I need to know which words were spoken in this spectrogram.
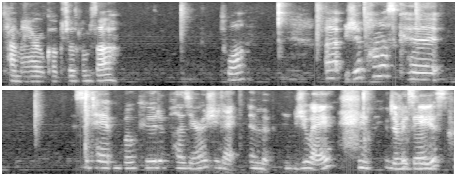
ta mère ou quelque chose comme ça. Toi? Euh, je pense que c'était beaucoup de plaisir à jouer. jouer. je m'excuse.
